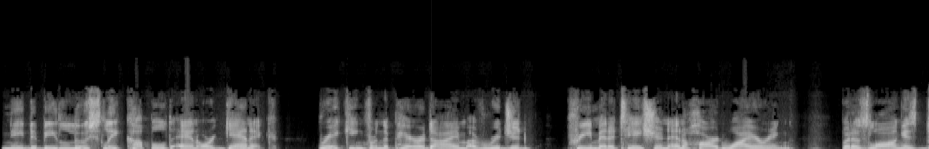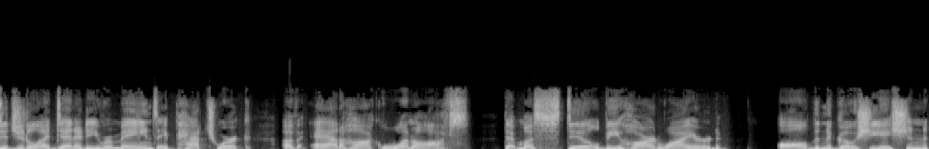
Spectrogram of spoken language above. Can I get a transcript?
need to be loosely coupled and organic, breaking from the paradigm of rigid premeditation and hard wiring. But as long as digital identity remains a patchwork of ad hoc one offs that must still be hardwired, all the negotiation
